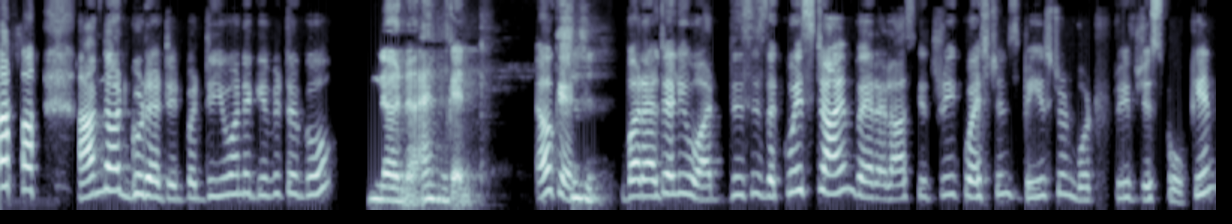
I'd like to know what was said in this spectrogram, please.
I'm not good at it, but do you want to give it a go? No, no, I'm good. Okay, but I'll tell you what, this is the quiz time where I'll ask you three questions based on what we've just spoken.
